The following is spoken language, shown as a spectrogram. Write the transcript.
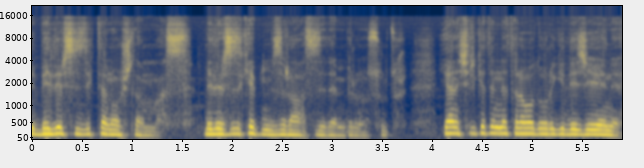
belirsizlikten hoşlanmaz. Belirsizlik hepimizi rahatsız eden bir unsurdur. Yani şirketin ne tarafa doğru gideceğini,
